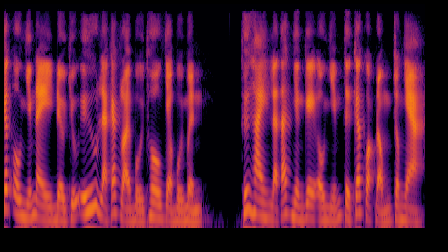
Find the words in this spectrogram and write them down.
Các ô nhiễm này đều chủ yếu là các loại bụi thô và bụi mịn. Thứ hai là tác nhân gây ô nhiễm từ các hoạt động trong nhà.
